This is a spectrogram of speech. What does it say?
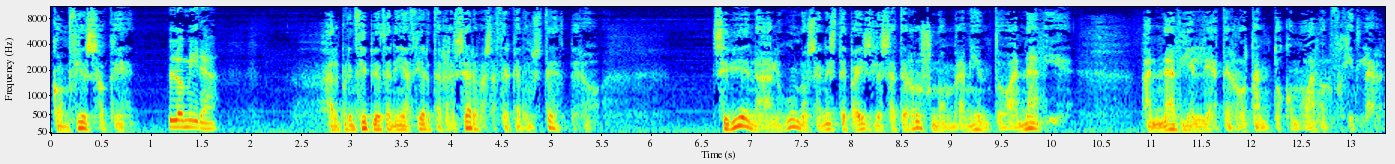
Confieso que Lo mira. al principio tenía ciertas reservas acerca de usted, pero si bien a algunos en este país les aterró su nombramiento, a nadie, a nadie le aterró tanto como Adolf Hitler.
